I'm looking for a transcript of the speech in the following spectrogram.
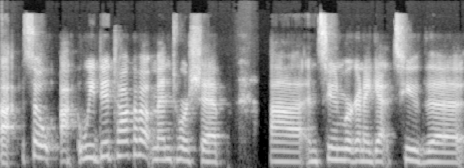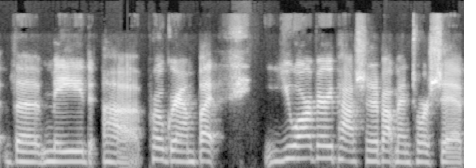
uh, so uh, we did talk about mentorship uh, and soon we're going to get to the the MADE uh, program. But you are very passionate about mentorship.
